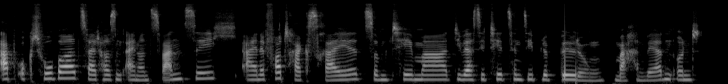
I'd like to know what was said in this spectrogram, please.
ab Oktober 2021 eine Vortragsreihe zum Thema diversitätssensible Bildung machen werden. Und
